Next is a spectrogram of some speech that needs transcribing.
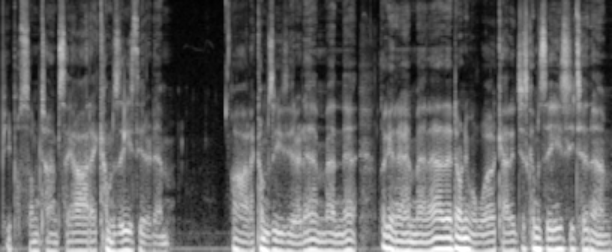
People sometimes say, ah, oh, that comes easy to them. Oh, that comes easy to them, man. Uh, look at them, man. They don't even work at it. It just comes easy to them.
